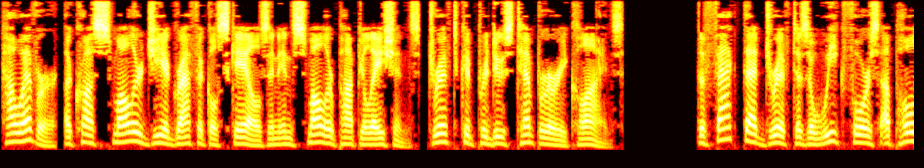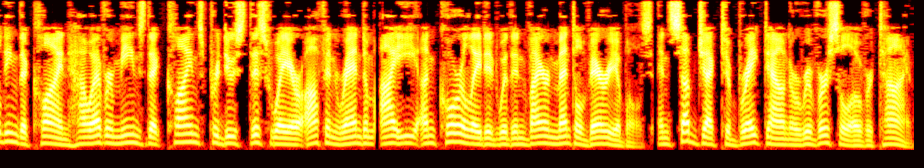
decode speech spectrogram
However, across smaller geographical scales and in smaller populations, drift could produce temporary clines. The fact that drift is a weak force upholding the cline however means that clines produced this way are often random i.e. uncorrelated with environmental variables and subject to breakdown or reversal over time.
